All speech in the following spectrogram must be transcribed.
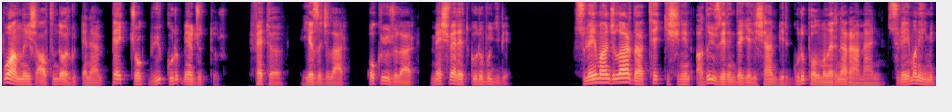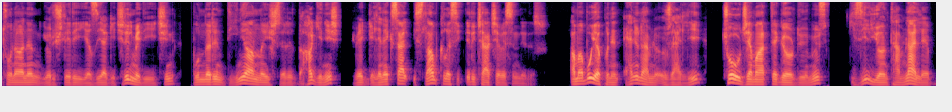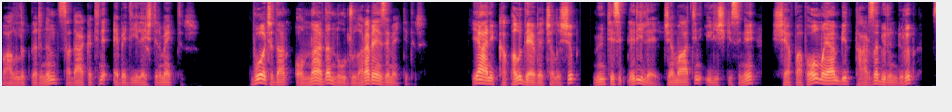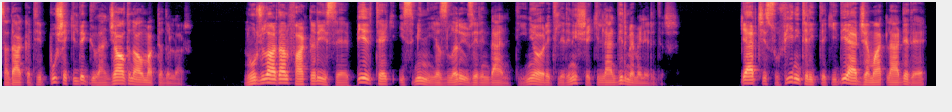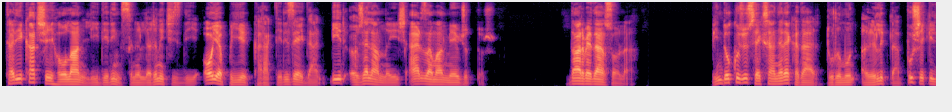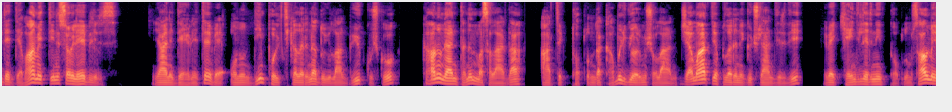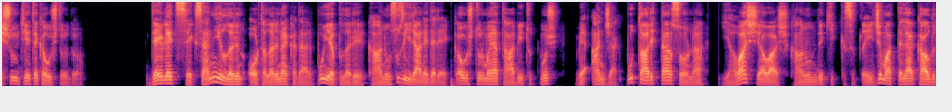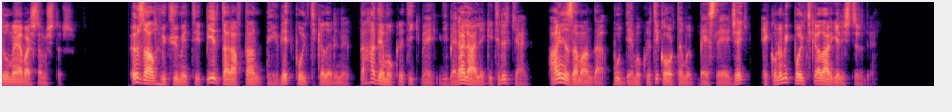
Bu anlayış altında örgütlenen pek çok büyük grup mevcuttur. FETÖ, yazıcılar, okuyucular, meşveret grubu gibi. Süleymancılar da tek kişinin adı üzerinde gelişen bir grup olmalarına rağmen Süleyman İlmi Tuna'nın görüşleri yazıya geçirilmediği için bunların dini anlayışları daha geniş ve geleneksel İslam klasikleri çerçevesindedir. Ama bu yapının en önemli özelliği çoğu cemaatte gördüğümüz gizil yöntemlerle bağlılıklarının sadakatini ebedileştirmektir. Bu açıdan onlar da nurculara benzemektedir. Yani kapalı devre çalışıp müntesipleriyle cemaatin ilişkisini şeffaf olmayan bir tarza büründürüp sadakati bu şekilde güvence altına almaktadırlar. Nurculardan farkları ise bir tek ismin yazıları üzerinden dini öğretilerini şekillendirmemeleridir. Gerçi sufi nitelikteki diğer cemaatlerde de tarikat şeyhi olan liderin sınırlarını çizdiği o yapıyı karakterize eden bir özel anlayış her zaman mevcuttur. Darbeden sonra 1980'lere kadar durumun ağırlıkla bu şekilde devam ettiğini söyleyebiliriz. Yani devlete ve onun din politikalarına duyulan büyük kuşku, kanunen tanınmasalar da artık toplumda kabul görmüş olan cemaat yapılarını güçlendirdi ve kendilerini toplumsal meşruiyete kavuşturdu. Devlet 80'li yılların ortalarına kadar bu yapıları kanunsuz ilan ederek kavuşturmaya tabi tutmuş ve ancak bu tarihten sonra yavaş yavaş kanundaki kısıtlayıcı maddeler kaldırılmaya başlamıştır. Özal hükümeti bir taraftan devlet politikalarını daha demokratik ve liberal hale getirirken aynı zamanda bu demokratik ortamı besleyecek ekonomik politikalar geliştirdi.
